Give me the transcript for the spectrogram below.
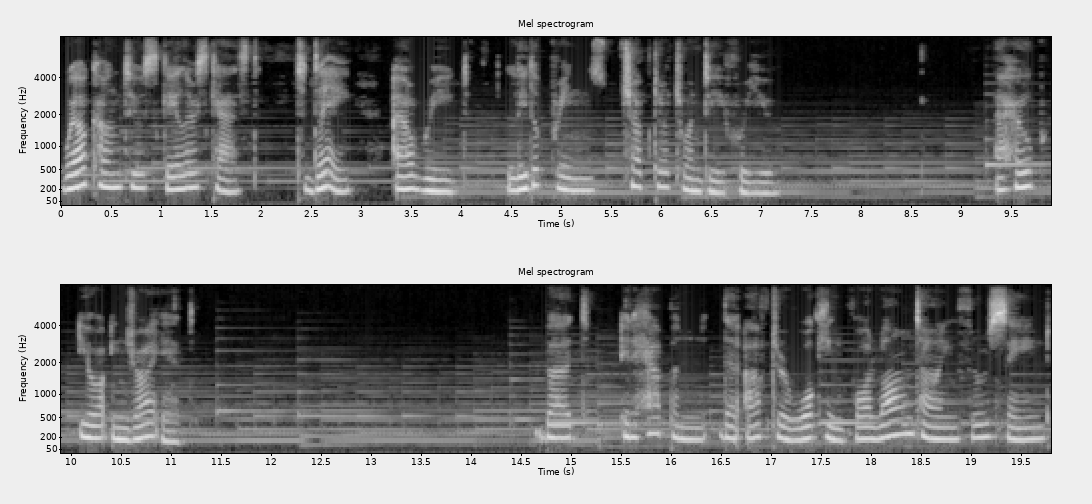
welcome to Scalar's Cast. Today I'll read Little Prince chapter 20 for you. I hope you'll enjoy it. But it happened that after walking for a long time through sand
